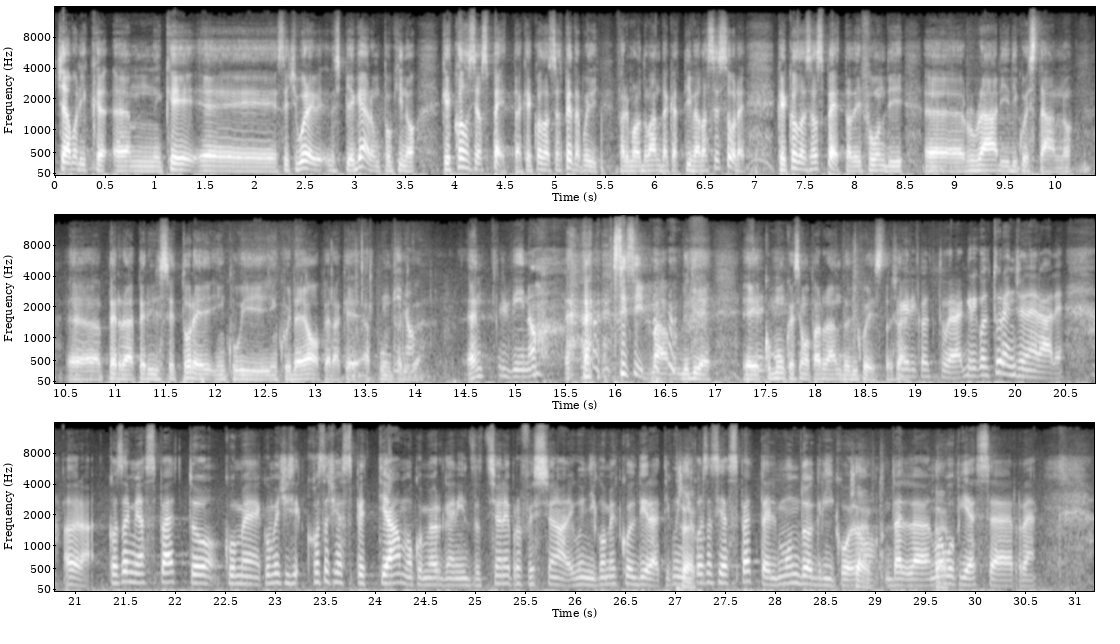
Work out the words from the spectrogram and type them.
Ciavolic ehm, che eh, se ci vuole spiegare un pochino che cosa si aspetta, che cosa si aspetta, poi faremo la domanda cattiva all'assessore, che cosa si aspetta dei fondi eh, rurali di quest'anno eh, per, per, il settore in cui, in cui lei opera, che appunto riguarda. Eh? Il vino. sì, sì, ma dire, eh, comunque stiamo parlando di questo. Certo. Agricoltura, agricoltura in generale. Allora, cosa mi aspetto, come, come ci, cosa ci aspettiamo come organizzazione professionale, quindi come Coldiretti, quindi certo. cosa si aspetta il mondo agricolo certo. dal nuovo certo. PSR?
